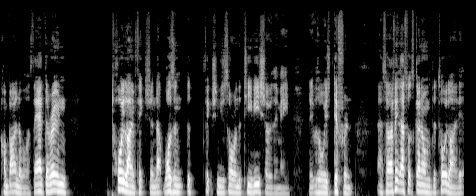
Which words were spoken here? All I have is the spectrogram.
Combiner Wars. They had their own toy line fiction that wasn't the fiction you saw on the TV show they made. It was always different. And so I think that's what's going on with the toy line. It,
